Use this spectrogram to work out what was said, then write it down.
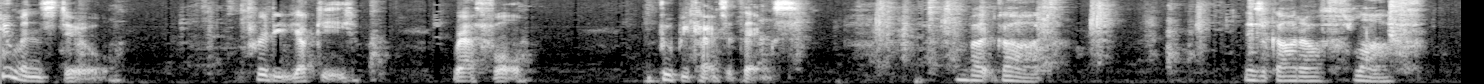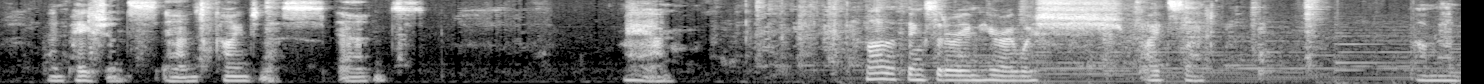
humans do. Pretty yucky, wrathful, poopy kinds of things. But God is a God of love and patience and kindness and man, a lot of the things that are in here I wish I'd said. Amen.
